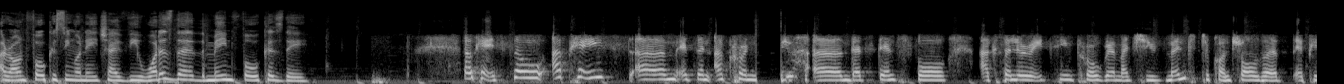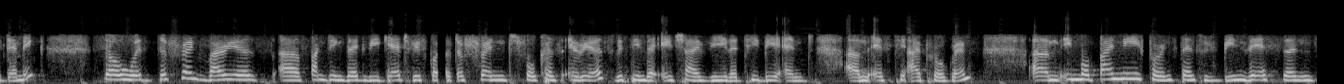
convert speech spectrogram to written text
around focusing on HIV. What is the the main focus there? Okay, so APACE, um, an acronym um, that stands for Accelerating Program Achievement to Control the Epidemic. So with different various uh, funding that we get, we've got different focus areas within the HIV, the TB, and um, STI programs. Um, in Mopani, for instance, we've been there since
